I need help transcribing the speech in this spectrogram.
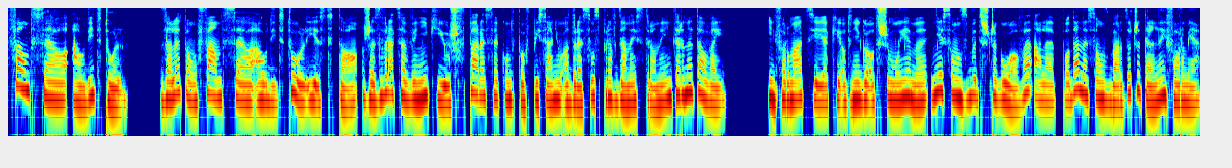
Found SEO Audit Tool. Zaletą Found SEO Audit Tool jest to, że zwraca wyniki już w parę sekund po wpisaniu adresu sprawdzanej strony internetowej. Informacje, jakie od niego otrzymujemy, nie są zbyt szczegółowe, ale podane są w bardzo czytelnej formie.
